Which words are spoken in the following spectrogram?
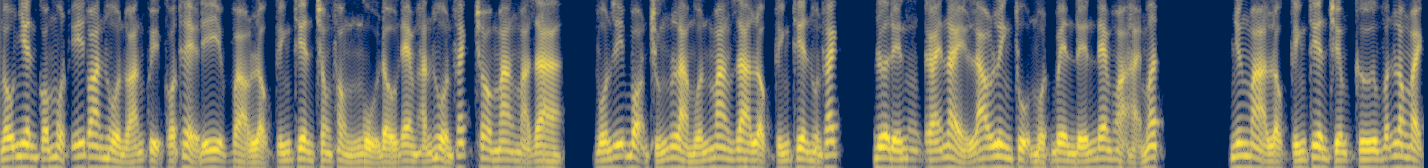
ngẫu nhiên có một ít oan hồn đoán quỷ có thể đi vào lộc kính thiên trong phòng ngủ đầu đem hắn hồn phách cho mang mà ra, vốn dĩ bọn chúng là muốn mang ra lộc kính thiên hồn phách, đưa đến cái này lao linh thụ một bên đến đem hỏa hại mất. Nhưng mà lộc kính thiên chiếm cứ vẫn long mạch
